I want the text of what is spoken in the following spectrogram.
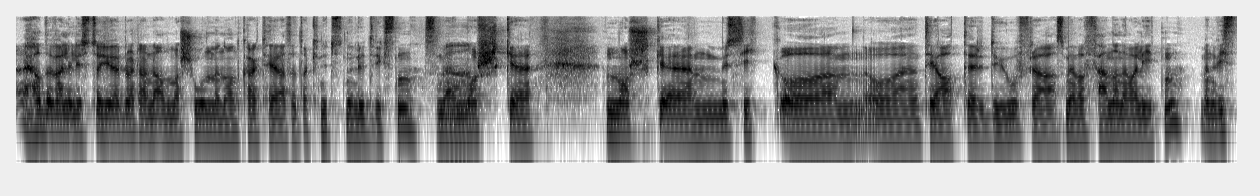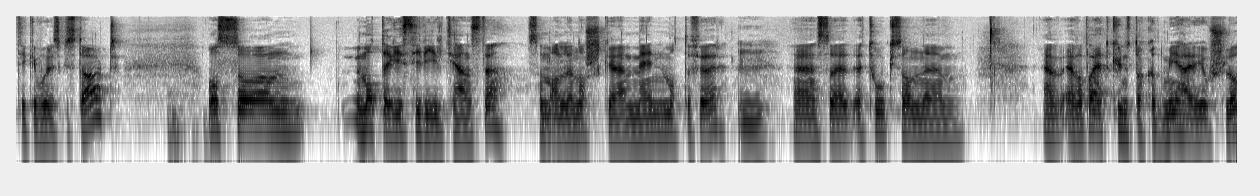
Jeg hadde veldig lyst til å gjøre blant annet animasjon med noen karakterer som heter Knutsen og Ludvigsen, som er en norsk, eh, norsk eh, musikk- og, og teaterduo fra, som jeg var fan av da jeg var liten, men visste ikke hvor jeg skulle starte. Og så mm, måtte jeg i siviltjeneste, som alle norske menn måtte før. Mm. Så jeg, jeg tok sånn eh, jeg, var på et kunstakademi her i Oslo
